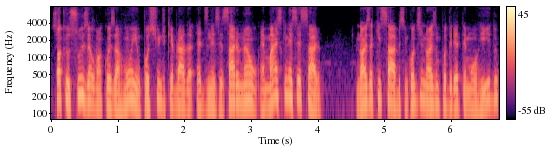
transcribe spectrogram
Só que o SUS é uma coisa ruim, o postinho de quebrada é desnecessário? Não, é mais que necessário. Nós aqui sabemos, assim, quantos de nós não poderia ter morrido,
